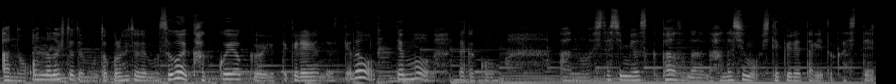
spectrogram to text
あの女の人でも男の人でもすごいかっこよく言ってくれるんですけどでもなんかこうあの親しみやすくパーソナルな話もしてくれたりとかして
